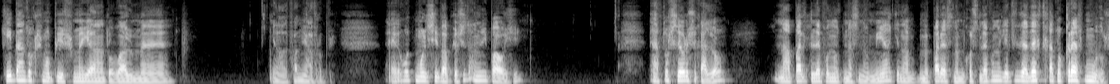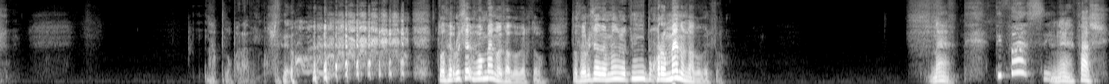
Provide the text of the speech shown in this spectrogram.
και είπε να το χρησιμοποιήσουμε για να το βάλουμε για να φανεί άνθρωποι. Εγώ μόλις είδα ποιος ήταν, είπα όχι. Ε, Αυτός θεώρησε καλό να πάρει τηλέφωνο την αστυνομία και να με πάρει αστυνομικό τηλέφωνο γιατί δεν δέχτηκα το κρέας που μου έδωσε. Να απλό παράδειγμα, σου λέω. το θεωρούσα δεδομένο ότι θα το δεχτώ. Το θεωρούσα δεδομένο ότι είμαι υποχρεωμένος να το δεχτώ. Ναι, Τι φάση. ναι, φάση.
